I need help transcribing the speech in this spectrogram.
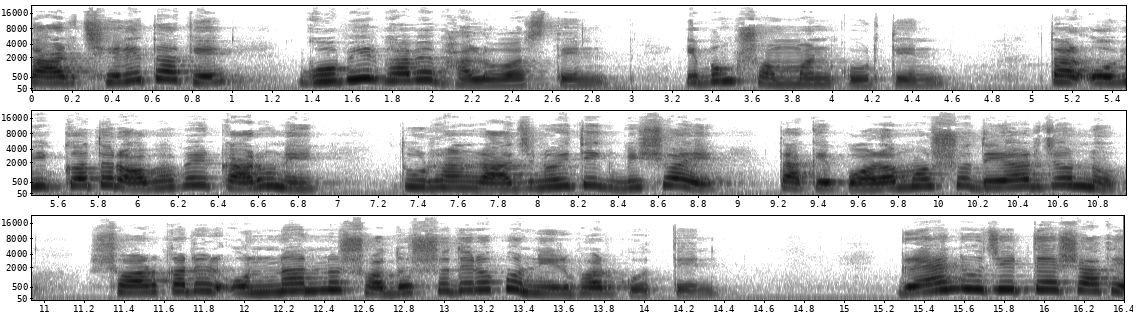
তার ছেলে তাকে গভীরভাবে ভালোবাসতেন এবং সম্মান করতেন। তার অভিজ্ঞতার অভাবের কারণে তুরহান রাজনৈতিক বিষয়ে তাকে পরামর্শ দেওয়ার জন্য সরকারের অন্যান্য সদস্যদের ওপর নির্ভর করতেন। গ্র্যান্ড উজিরদের সাথে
